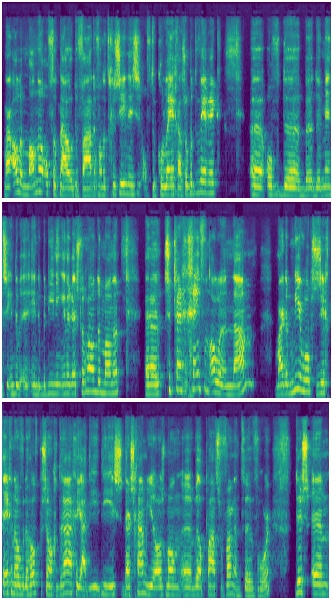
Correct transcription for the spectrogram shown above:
maar alle mannen, of dat nou de vader van het gezin is, of de collega's op het werk, uh, of de, de mensen in de, in de bediening in een restaurant, de mannen, uh, ze krijgen geen van allen een naam. Maar de manier waarop ze zich tegenover de hoofdpersoon gedragen, ja, die, die is, daar schaam je je als man uh, wel plaatsvervangend uh, voor. Dus um,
